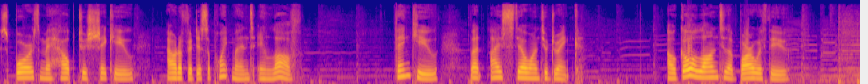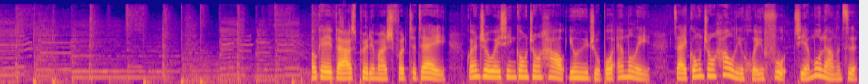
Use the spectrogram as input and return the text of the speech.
Sports may help to shake you out of your disappointment in love. Thank you, but I still want to drink. I'll go along to the bar with you. Okay, that's pretty much for today. 关注微信公众号“英语主播 Emily”，在公众号里回复“节目”两个字，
